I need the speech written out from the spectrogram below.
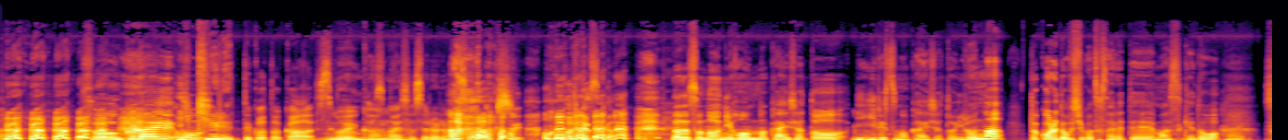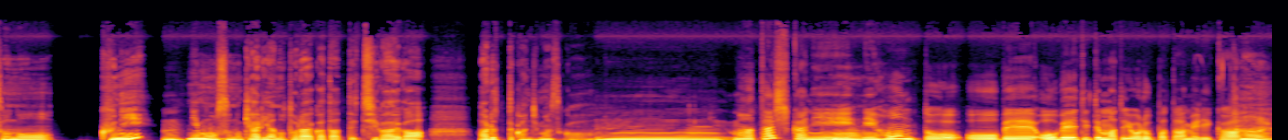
そんくらい お生きるってことかすごい考えさせられます私。本当ですか？ただその日本の会社とイギリスの会社といろんなところでお仕事されてますけど、はい。その国うん。にもそのキャリアの捉え方って違いがあるって感じますか？うーんまあ確かにうん。日本と欧米、欧米って言ってもまたヨーロッパとアメリカ、はい。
